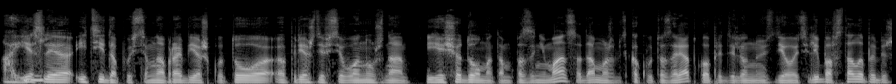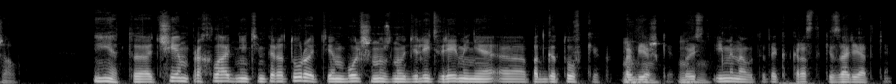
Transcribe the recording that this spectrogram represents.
А если идти, допустим, на пробежку, то э, прежде всего нужно еще дома там позаниматься, да, может быть, какую-то зарядку определенную сделать, либо встал и побежал. Нет, э, чем прохладнее температура, тем больше нужно уделить времени э, подготовке к пробежке. Uh-huh. То есть именно вот это как раз-таки зарядки.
